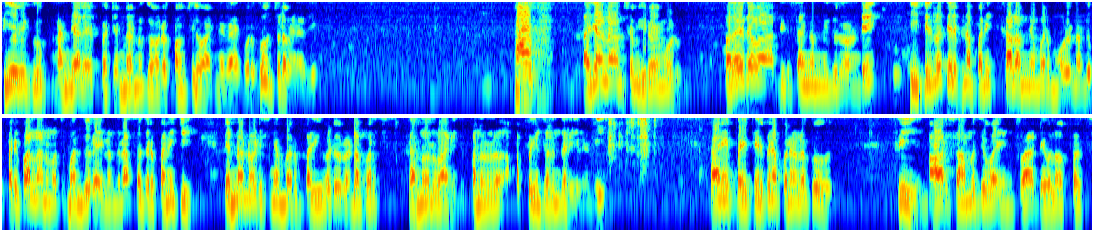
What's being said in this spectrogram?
P A V group Nandyal యొక్క టెండర్ను గౌరవ కౌన్సిల్ వారి నిర్ణయం కొరకు ఉంచడమైనది పాస్ అజెండా అంశం ఇరవై మూడు. పదహైదవ ఆర్థిక సంఘం నిధుల నుండి ఈ క్రింద తెలిపిన పని కాలం నెంబర్ మూడు నందు పరిపాలన అనుమతి మంజూరైనందున సదరు పనికి టెండర్ నోటీస్ నెంబర్ పదిహేడు రెండు పర్స్ కర్నూలు వారికి పనులు అప్పగించడం జరిగినది. కానీ పై తెలిపిన పనులకు Shri R Sambasiva infra developers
